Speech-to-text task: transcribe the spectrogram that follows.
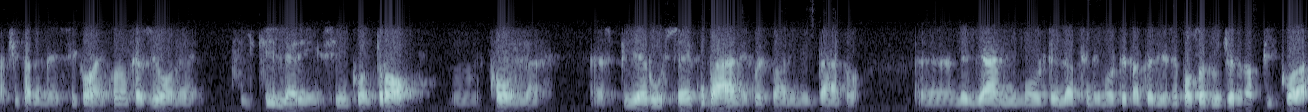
a Città del Messico, e in quell'occasione il killer si incontrò con eh, spie russe e cubane e questo ha alimentato eh, negli anni molte illazioni molte fantasie. Se posso aggiungere una piccola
